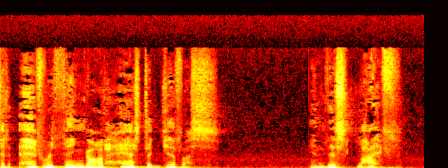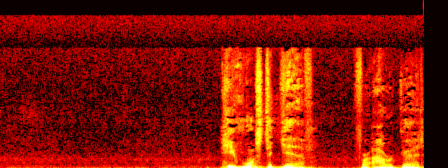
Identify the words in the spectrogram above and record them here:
that everything God has to give us in this life, He wants to give for our good.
